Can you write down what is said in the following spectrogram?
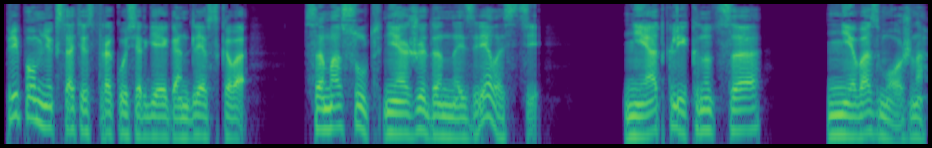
припомню, кстати, строку Сергея Гондлевского «Самосуд неожиданной зрелости» не откликнуться невозможно.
